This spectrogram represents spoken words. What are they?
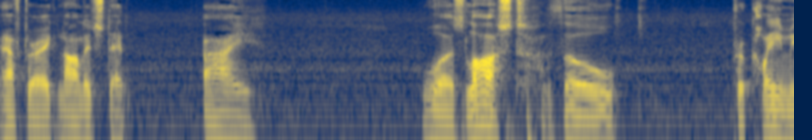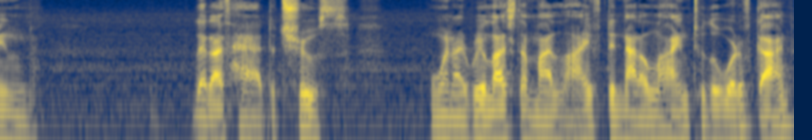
after I acknowledged that I was lost, though proclaiming that I've had the truth when I realized that my life did not align to the Word of God.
